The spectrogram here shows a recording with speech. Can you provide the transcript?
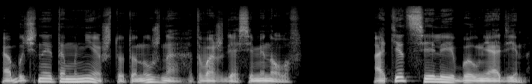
Обычно это мне что-то нужно от вождя Семенолов. Отец Селии был не один.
